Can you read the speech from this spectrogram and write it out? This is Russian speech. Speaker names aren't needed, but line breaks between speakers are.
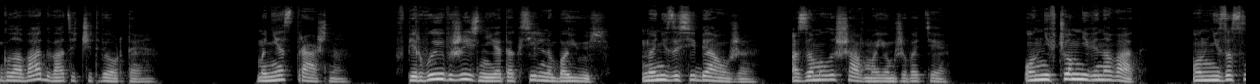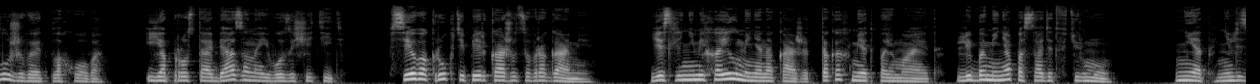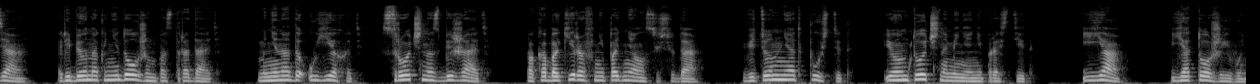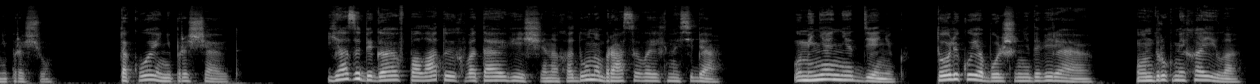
Глава 24. Мне страшно. Впервые в жизни я так сильно боюсь. Но не за себя уже, а за малыша в моем животе. Он ни в чем не виноват. Он не заслуживает плохого. И я просто обязана его защитить. Все вокруг теперь кажутся врагами. Если не Михаил меня накажет, так Ахмед поймает. Либо меня посадят в тюрьму. Нет, нельзя. Ребенок не должен пострадать. Мне надо уехать, срочно сбежать пока Бакиров не поднялся сюда. Ведь он не отпустит, и он точно меня не простит. И я, я тоже его не прощу. Такое не прощают. Я забегаю в палату и хватаю вещи, на ходу набрасывая их на себя. У меня нет денег. Толику я больше не доверяю. Он друг Михаила.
